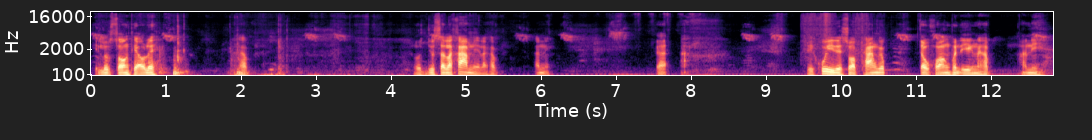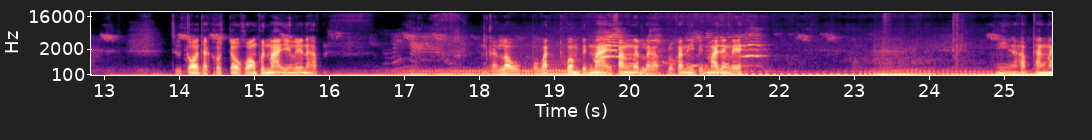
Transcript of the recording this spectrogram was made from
เห็นรถสองแถวเลยนะครับรถยุสารข้ามนี่แหละครับอันนี้ก็ไปคุยได้สอบถามกับ เจ้าของเพิ่นเองนะครับอันนี้ถือต่อจากเจ้าของเพิ่นมาเองเลยนะครับก็เราประวัติความเป็นไม้ฟังหมดแหละครับรถคันนี้เป็นไมาจังไดนี่นะครับทางใน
